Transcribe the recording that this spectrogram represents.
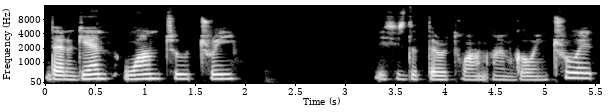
Then again one two three. This is the third one. I'm going through it.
